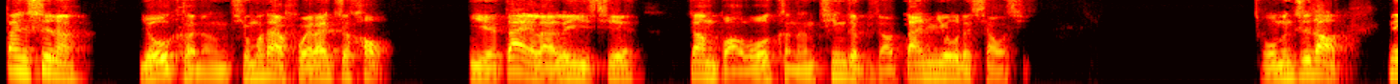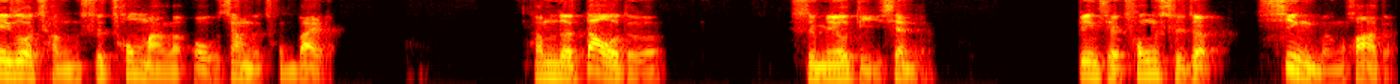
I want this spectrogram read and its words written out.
但是呢，有可能提摩太回来之后，也带来了一些让保罗可能听着比较担忧的消息。我们知道那座城是充满了偶像的崇拜的，他们的道德是没有底线的，并且充实着性文化的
